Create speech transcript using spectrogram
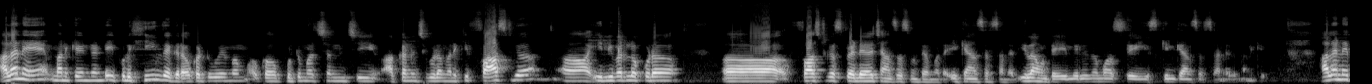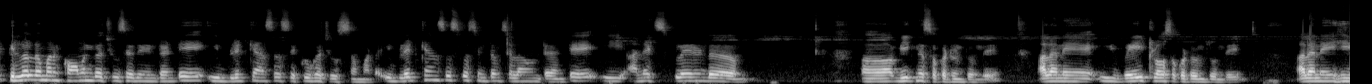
అలానే మనకి ఏంటంటే ఇప్పుడు హీల్ దగ్గర ఒక టూ ఎంఎం ఒక పుట్టుమచ్చ నుంచి అక్కడ నుంచి కూడా మనకి ఫాస్ట్గా ఈ లివర్లో కూడా ఫాస్ట్గా స్ప్రెడ్ అయ్యే ఛాన్సెస్ ఉంటాయి అన్నమాట. ఈ క్యాన్సర్స్ అనేది. ఇలా ఉంటాయి. ఈ మిలినోమాస్ ఈ స్కిన్ క్యాన్సర్స్ అనేది మనకి. అలానే పిల్లల్లో మనం కామన్గా చూసేది ఏంటంటే ఈ బ్లడ్ క్యాన్సర్స్ ఎక్కువగా చూస్తాం అన్నమాట. ఈ బ్లడ్ క్యాన్సర్స్లో సిమ్టమ్స్ ఎలా ఉంటాయంటే ఈ అన్ఎక్స్ప్లెయిన్డ్ వీక్నెస్ ఒకటి ఉంటుంది. అలానే ఈ వెయిట్ లాస్ ఒకటి ఉంటుంది. అలానే ఈ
